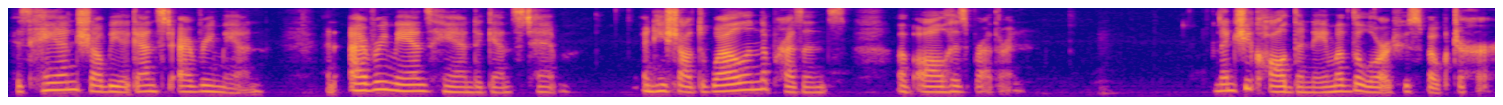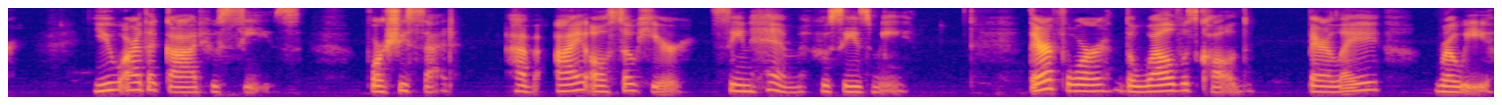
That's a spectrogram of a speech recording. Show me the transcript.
his hand shall be against every man, and every man's hand against him, and he shall dwell in the presence of all his brethren. Then she called the name of the Lord who spoke to her. You are the God who sees. For she said, Have I also here seen him who sees me? Therefore, the well was called Berle Roi.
